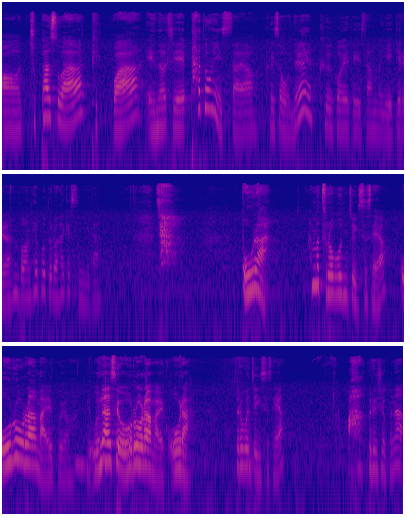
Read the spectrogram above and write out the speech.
어, 주파수와 빛과 에너지의 파동이 있어요. 그래서 오늘 그거에 대해서 한번 얘기를 한번 해보도록 하겠습니다. 자, 오라. 한번 들어본 적 있으세요? 오로라 말고요. 은하수의 오로라 말고 오라. 들어본 적 있으세요? 아, 그러시구나.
